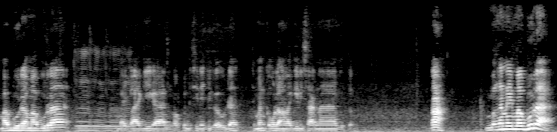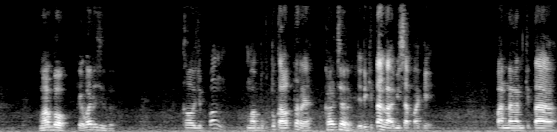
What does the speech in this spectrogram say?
mabura-mabura Hmm, baik lagi kan. Walaupun di sini juga udah cuman keulang lagi di sana gitu. Nah mengenai mabura mabok kayak mana situ kalau Jepang mabuk tuh culture ya. Culture. Jadi kita nggak bisa pakai pandangan kita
